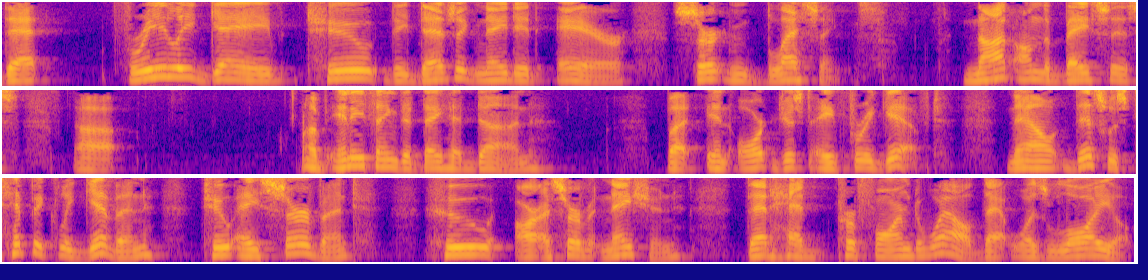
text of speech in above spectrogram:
that freely gave to the designated heir certain blessings, not on the basis uh, of anything that they had done, but in or, just a free gift. Now, this was typically given to a servant who, or a servant nation, that had performed well, that was loyal.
